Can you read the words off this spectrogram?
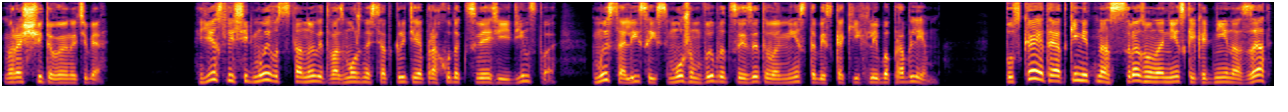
рассчитываю на тебя. Если седьмой восстановит возможность открытия прохода к связи единства, мы с Алисой сможем выбраться из этого места без каких-либо проблем. Пускай это откинет нас сразу на несколько дней назад,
